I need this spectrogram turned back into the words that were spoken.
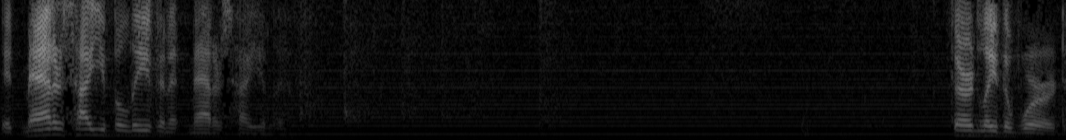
It matters how you believe, and it matters how you live. Thirdly, the Word.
